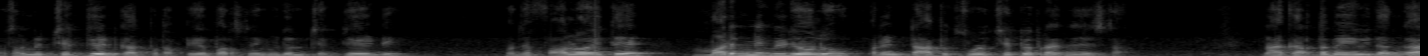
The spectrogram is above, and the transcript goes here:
అసలు మీరు చెక్ చేయండి కాకపోతే ఆ పేపర్స్ని వీడియోలు చెక్ చేయండి. కొంచెం ఫాలో అయితే మరిన్ని వీడియోలు మరిన్ని టాపిక్స్ కూడా చెప్పే ప్రయత్నం చేస్తా. నాకు అర్థమయ్యే విధంగా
